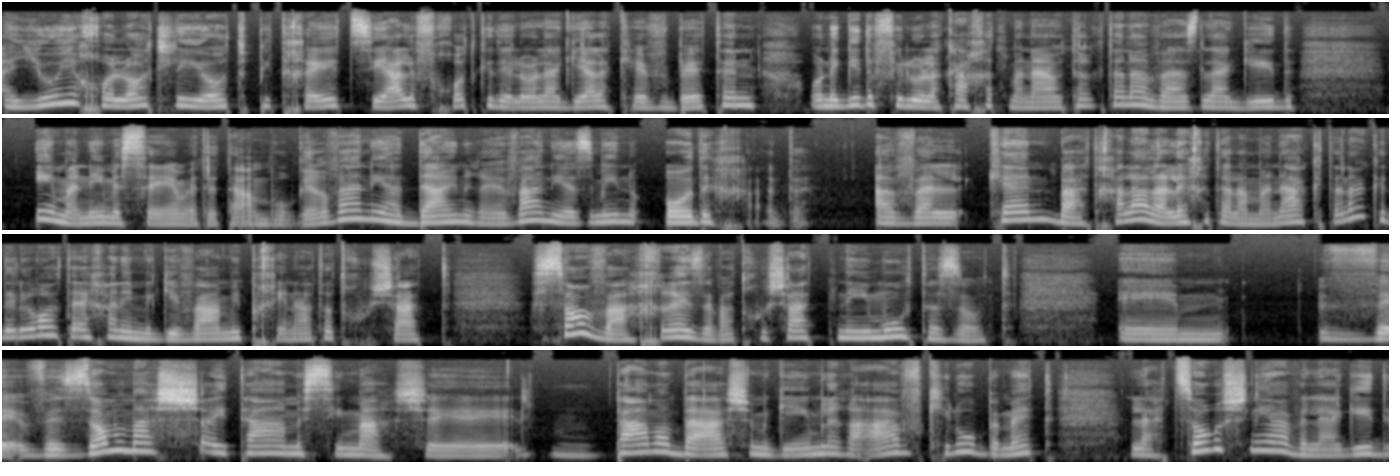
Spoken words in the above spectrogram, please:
היו יכולות להיות פתחי יציאה לפחות כדי לא להגיע לכאב בטן, או נגיד אפילו לקחת מנה יותר קטנה ואז להגיד, אם אני מסיימת את ההמבורגר ואני עדיין רעבה, אני אזמין עוד אחד. אבל כן, בהתחלה ללכת על המנה הקטנה כדי לראות איך אני מגיבה מבחינת התחושת שובע אחרי זה, והתחושת נעימות הזאת. אמ, ו- וזו ממש הייתה המשימה, שפעם הבאה שמגיעים לרעב, כאילו באמת לעצור שנייה ולהגיד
